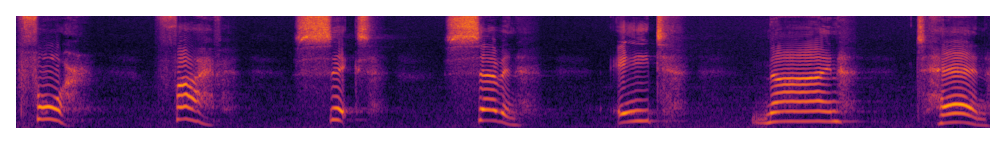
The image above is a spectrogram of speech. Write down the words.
four, five, six, seven, eight, nine, ten.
